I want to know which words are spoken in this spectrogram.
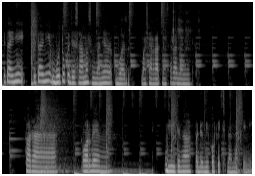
kita ini kita ini butuh kerjasama sebenarnya buat masyarakat masyarakat dan para warga yang di tengah pandemi COVID-19 ini.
